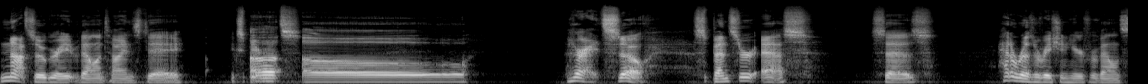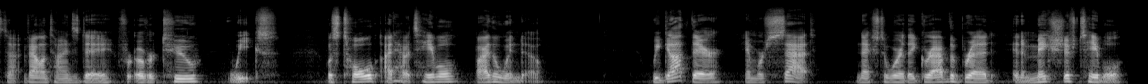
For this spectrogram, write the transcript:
not so great Valentine's Day experience. Oh. All right, so Spencer S says had a reservation here for Valentine's Day for over two weeks. Was told I'd have a table by the window. We got there and were sat next to where they grabbed the bread in a makeshift table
